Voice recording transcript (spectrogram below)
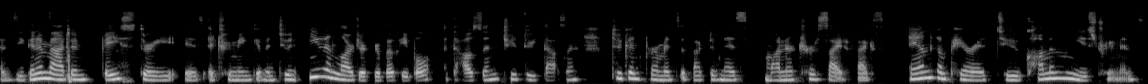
as you can imagine, phase three is a treatment given to an even larger group of people, 1,000 to 3,000, to confirm its effectiveness, monitor side effects, and compare it to commonly used treatments,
